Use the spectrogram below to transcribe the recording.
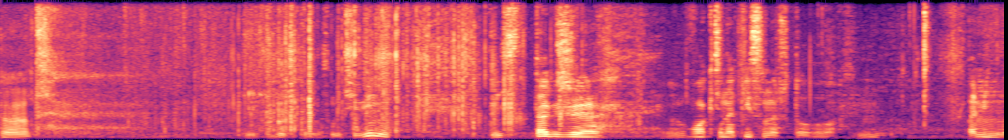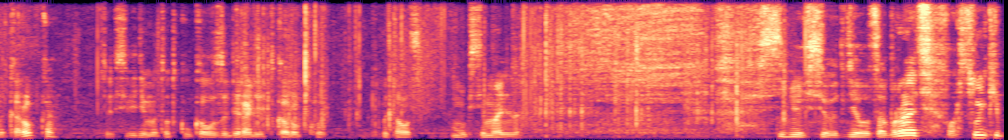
Вот. Здесь бочка у нас мочевины. То есть также в акте написано, что поменена коробка. То есть, видимо, тот, у кого забирали эту коробку, пытался максимально себе все это дело забрать. Форсунки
